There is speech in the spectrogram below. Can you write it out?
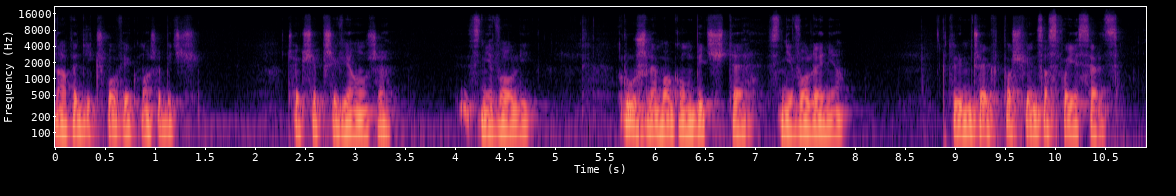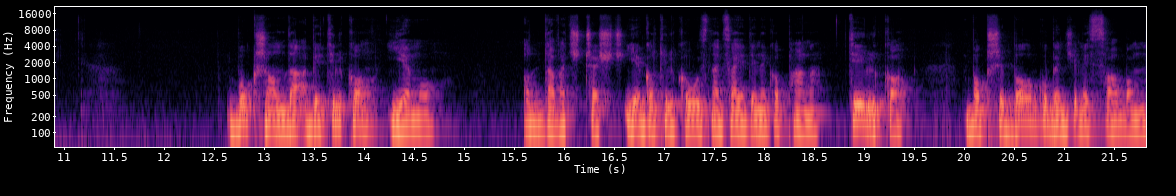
Nawet i człowiek może być, człowiek się przywiąże, zniewoli. Różne mogą być te zniewolenia, którym człowiek poświęca swoje serce. Bóg żąda, aby tylko Jemu oddawać cześć, Jego tylko uznać za jedynego Pana. Tylko, bo przy Bogu będziemy sobą,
